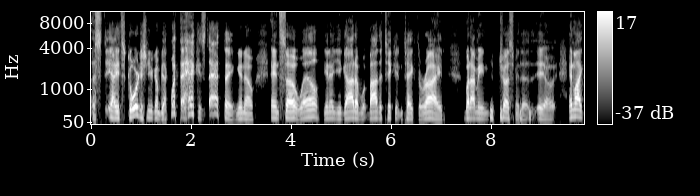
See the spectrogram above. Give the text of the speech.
yeah, it's gorgeous, and you're going to be like, "What the heck is that thing?" You know. And so, well, you know, you got to buy the ticket and take the ride. But I mean, trust me, that you know, and like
